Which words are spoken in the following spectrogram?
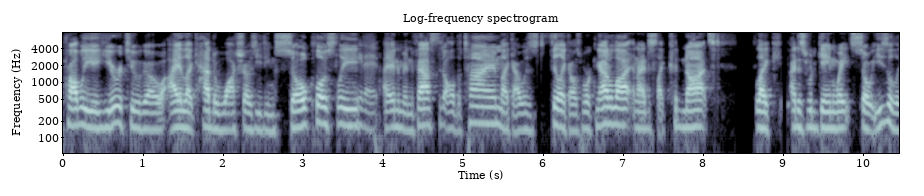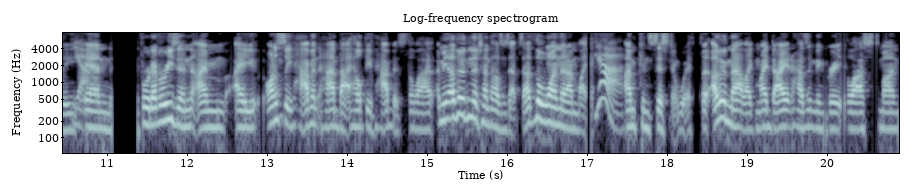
probably a year or two ago, I like had to watch what I was eating so closely. it. I intermittent fasted all the time. Like I was feel like I was working out a lot, and I just like could not like I just would gain weight so easily. Yeah. And for whatever reason, I'm I honestly haven't had that healthy of habits the last. I mean, other than the ten thousand steps, that's the one that I'm like Yeah. I'm consistent with. But other than that, like my diet hasn't been great the last month.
